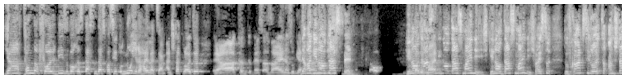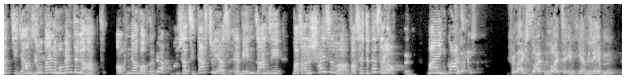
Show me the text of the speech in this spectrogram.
Ja, wundervoll, diese Woche ist das und das passiert und nur ihre Highlights sagen. Anstatt Leute, ja, könnte besser sein. Also gestern ja, aber genau das, Ben. Genau das, genau das meine ich. Genau das meine ich. Weißt du, du fragst die Leute, anstatt sie, die haben so geile Momente gehabt, auch in der Woche. Ja. Anstatt sie das zuerst erwähnen, sagen sie, was alles scheiße war, was hätte besser genau. können. Mein Gott. Vielleicht, vielleicht sollten Leute in ihrem Leben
